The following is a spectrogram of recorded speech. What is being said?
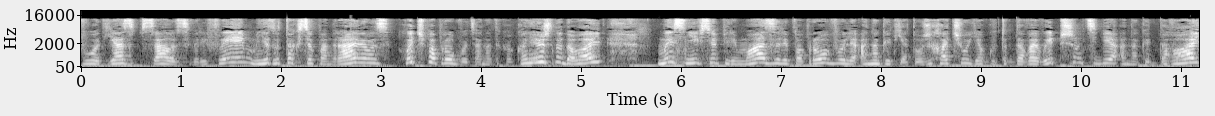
Вот, я записалась в Oriflame, мне тут так все понравилось. Хочешь попробовать? Она такая, конечно, давай. Мы с ней все перемазали, попробовали. Она говорит, я тоже хочу. Я говорю, так давай выпишем тебе. Она говорит, давай.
